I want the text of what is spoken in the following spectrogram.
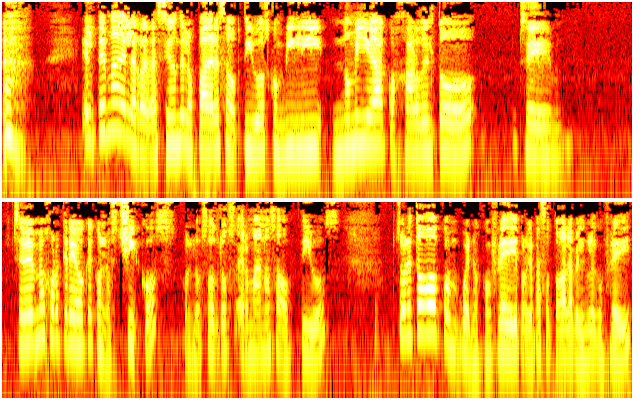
El tema de la relación de los padres adoptivos con Billy no me llega a cuajar del todo. Se, se ve mejor creo que con los chicos, con los otros hermanos adoptivos. Sobre todo con, bueno, con Freddy, porque pasa toda la película con Freddy,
